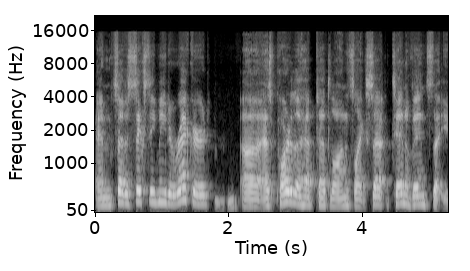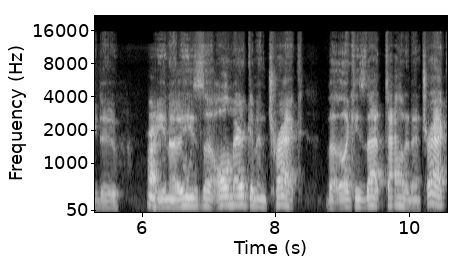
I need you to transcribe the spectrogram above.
and set a 60 meter record Mm-hmm. uh, as part of the heptathlon. It's like set 10 events that you do. Right. You know, he's uh, all American in track. Like he's that talented in track,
